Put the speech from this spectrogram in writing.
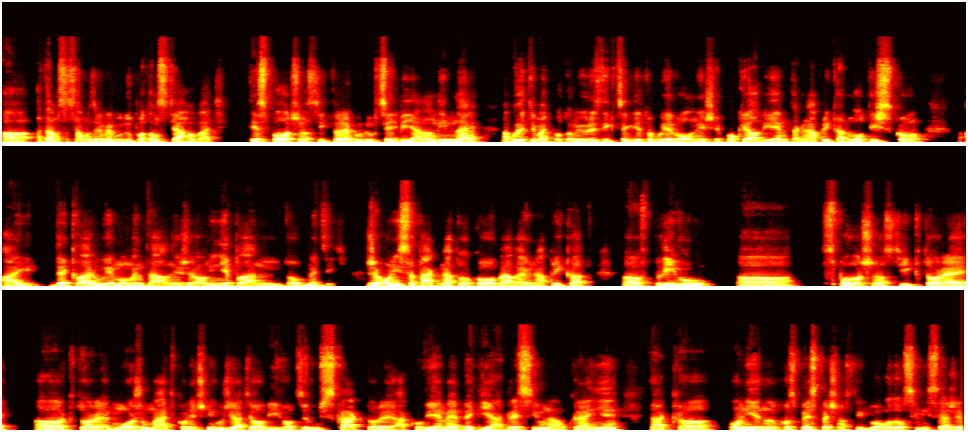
A, a tam sa samozrejme budú potom stiahovať tie spoločnosti, ktoré budú chcieť byť anonimné a budete mať potom jurisdikcie, kde to bude voľnejšie. Pokiaľ viem, tak napríklad Lotyšsko aj deklaruje momentálne, že oni neplánujú to obmedziť. Že oni sa tak natoľko obávajú napríklad uh, vplyvu uh, spoločností, ktoré, uh, ktoré môžu mať konečných užívateľov výhod z Ruska, ktoré, ako vieme, vedia agresiu na Ukrajine, tak oni jednoducho z bezpečnostných dôvodov si myslia, že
